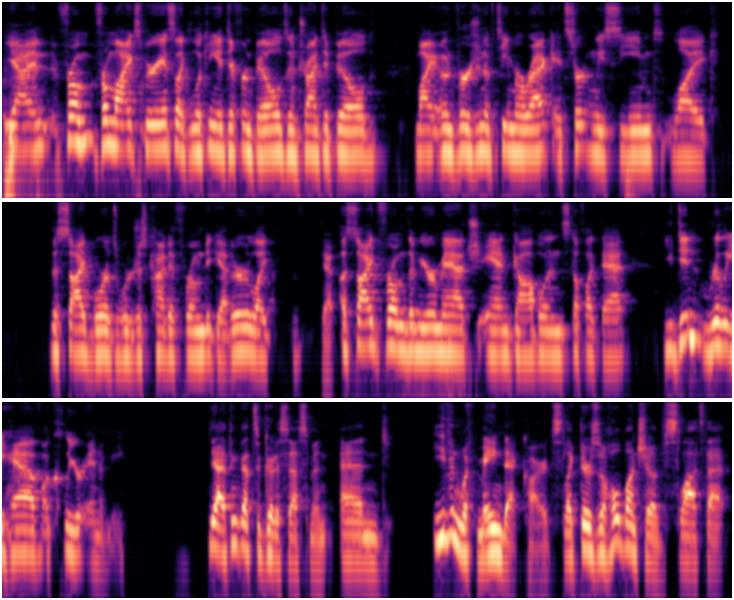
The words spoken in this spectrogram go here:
Yeah, and from from my experience, like looking at different builds and trying to build my own version of Temur Rec, it certainly seemed like the sideboards were just kind of thrown together. Like Yep. Aside from the mirror match and goblins stuff like that, you didn't really have a clear enemy. Yeah, I think that's a good assessment. And even with main deck cards, like there's a whole bunch of slots that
